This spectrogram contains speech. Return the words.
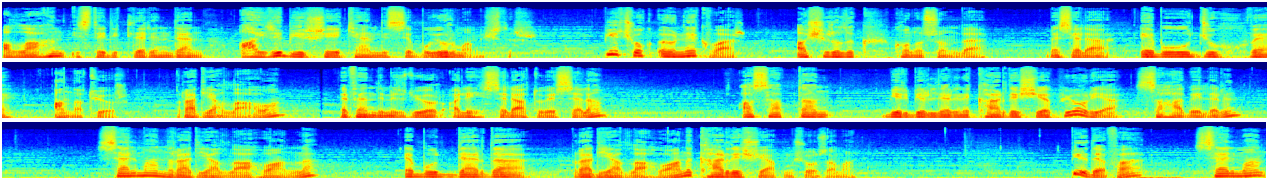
Allah'ın istediklerinden ayrı bir şey kendisi buyurmamıştır. Birçok örnek var aşırılık konusunda. Mesela Ebu Cuhve anlatıyor radiyallahu an. Efendimiz diyor aleyhissalatu vesselam, asaptan birbirlerini kardeş yapıyor ya sahabelerin, Selman radiyallahu anla Ebu Derda radiyallahu anı kardeş yapmış o zaman. Bir defa Selman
